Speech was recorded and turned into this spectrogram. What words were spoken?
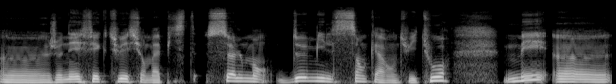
Euh, je n'ai effectué sur ma piste seulement 2148 tours, mais euh,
